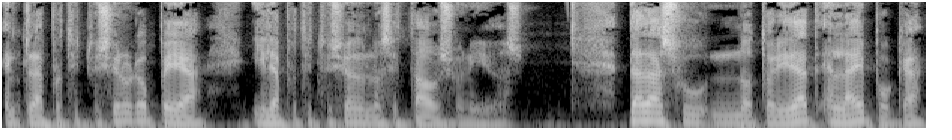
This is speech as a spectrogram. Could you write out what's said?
entre la prostitución europea y la prostitución en los Estados Unidos. Dada su notoriedad en la época,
